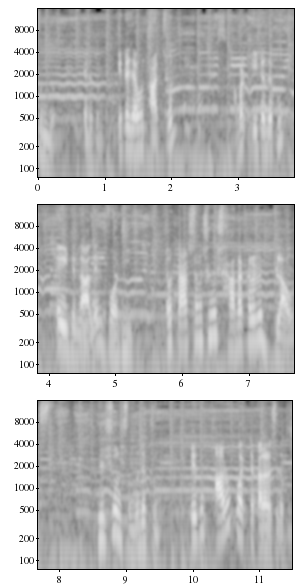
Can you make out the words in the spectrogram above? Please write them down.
সুন্দর। এই দেখুন, এটা যেমন আঁচল, আবার এটা দেখুন, এই যে লালের বডি এবং তার সঙ্গে সঙ্গে সাদা কালারের ব্লাউজ ভীষণ সুন্দর, দেখুন। এরকম আরও কয়েকটা কালার আছে দেখুন।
